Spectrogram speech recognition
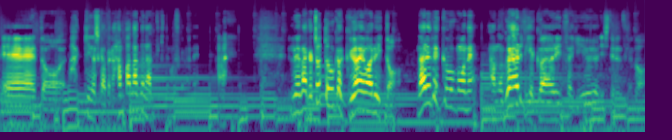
えっ、ー、と、発揮の仕方が半端なくなってきてますからね。はい。で、なんかちょっと僕は具合悪いと、なるべく僕もね、あの、具合悪い時は具合悪いって最近言うようにしてるんですけど、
